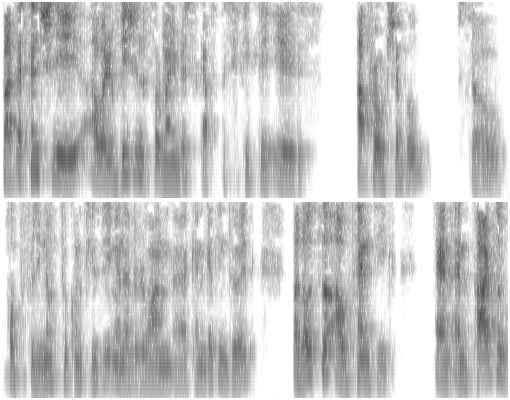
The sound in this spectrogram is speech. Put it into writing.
but essentially our vision for Marineverse Cup specifically is approachable. So mm-hmm. hopefully not too confusing and everyone uh, can get into it, but also authentic. And, and part of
